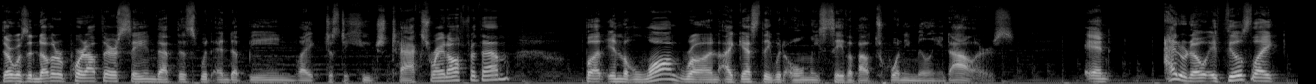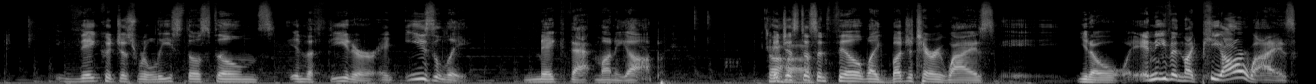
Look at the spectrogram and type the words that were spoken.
There was another report out there saying that this would end up being like just a huge tax write off for them, but in the long run, I guess they would only save about $20 million. And I don't know, it feels like they could just release those films in the theater and easily make that money up. It just Uh-huh. doesn't feel like budgetary wise, you know, and even like PR wise,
